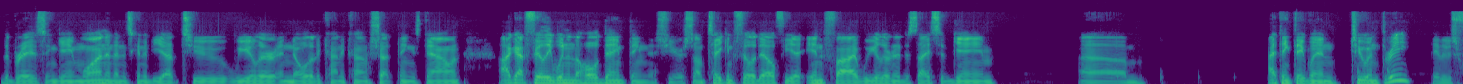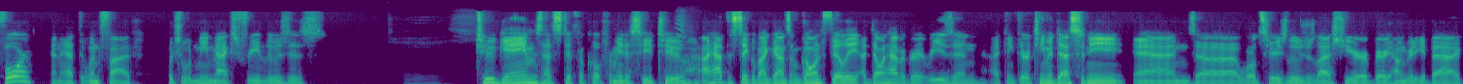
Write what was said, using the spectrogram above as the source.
the Braves in game one, and then it's going to be up to Wheeler and Nola to kind of come shut things down. I got Philly winning the whole dang thing this year. So I'm taking Philadelphia in five, Wheeler in a decisive game. Um, I think they win two and three, they lose four, and they have to win five, which would mean Max Fried loses two games. That's difficult for me to see too. I have to stick with my guns. I'm going Philly. I don't have a great reason. I think they're a team of destiny and uh, World Series losers last year, very hungry to get back.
